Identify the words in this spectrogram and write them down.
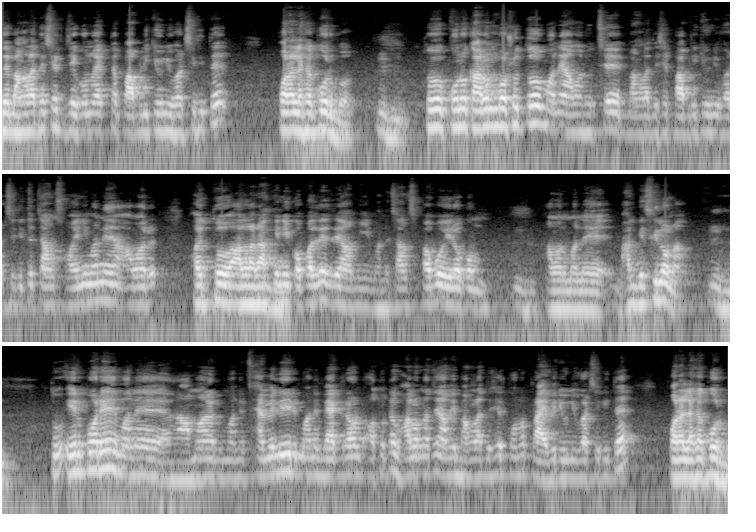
যে বাংলাদেশের যে কোনো একটা পাবলিক ইউনিভার্সিটিতে পড়ালেখা করব। তো কোনো কারণবশত মানে আমার হচ্ছে বাংলাদেশের পাবলিক ইউনিভার্সিটিতে চান্স হয়নি। মানে আমার হয়তো আল্লাহ রাখেনি কপালে যে আমি মানে চান্স পাবো এরকম আমার মানে ভাগ্যে ছিল না। তো এরপরে মানে আমার মানে ফ্যামিলির মানে ব্যাকগ্রাউন্ড অতটা ভালো না যে আমি বাংলাদেশের কোনো প্রাইভেট ইউনিভার্সিটিতে পড়ালেখা করব।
